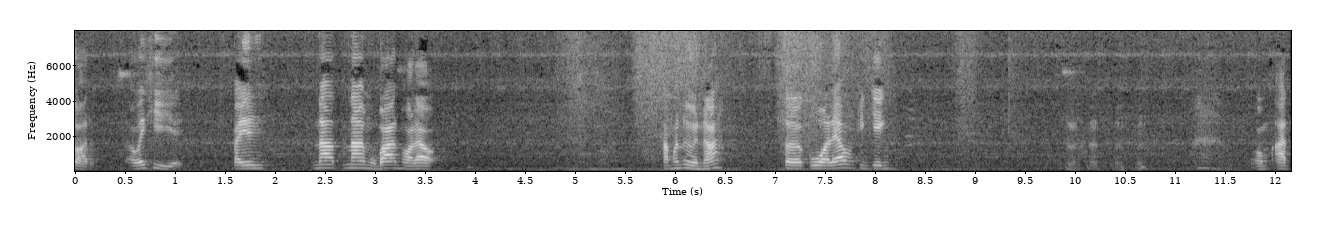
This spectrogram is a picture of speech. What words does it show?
จอด เอาไว้ขี่ไปหน้าหน้าหมู่บ้านพอแล้วทำคนอื่นนะเซอกลัวแล้วจริง ๆ ผมอัด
